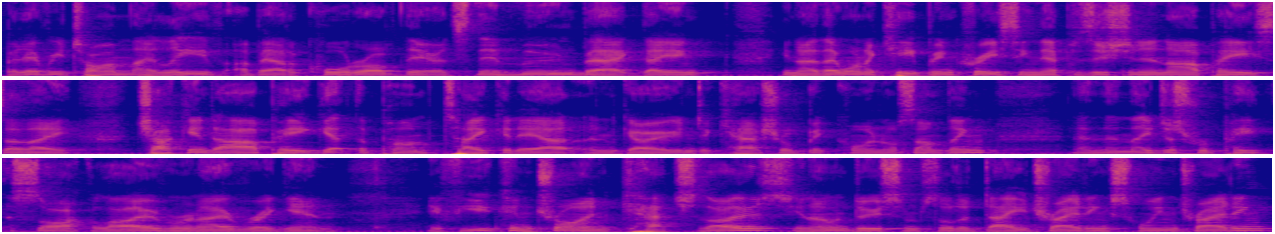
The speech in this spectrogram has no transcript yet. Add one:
But every time they leave about a quarter of there, it's their moon bag. They, you know, they want to keep increasing their position in RP, so they chuck into RP, get the pump, take it out, and go into cash or Bitcoin or something, and then they just repeat the cycle over and over again. If you can try and catch those, you know, and do some sort of day trading, swing trading,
